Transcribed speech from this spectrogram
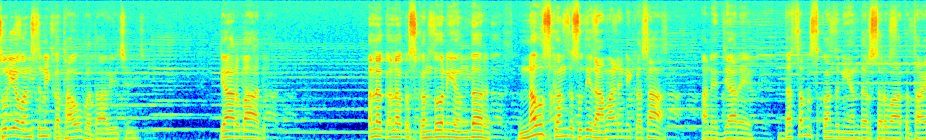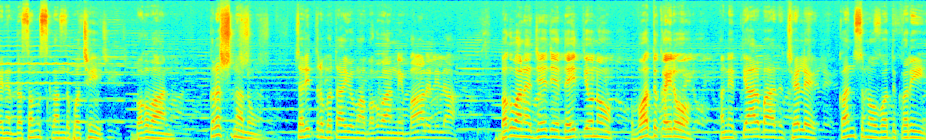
સૂર્યવંશની કથાઓ બતાવી છે. ત્યારબાદ અલગ અલગ સ્કંદોની અંદર નવ સ્કંદ સુધી રામાયણની કથા અને જ્યારે દસમ સ્કંદની અંદર શરૂઆત થાય ને દસમ સ્કંદ પછી ભગવાન કૃષ્ણનું ચરિત્ર બતાવ્યોમાં ભગવાનની બાળ લીલા ભગવાને જે જે દૈત્યોનો વધ કર્યો અને ત્યારબાદ છેલ્લે કંસનો વધ કરી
